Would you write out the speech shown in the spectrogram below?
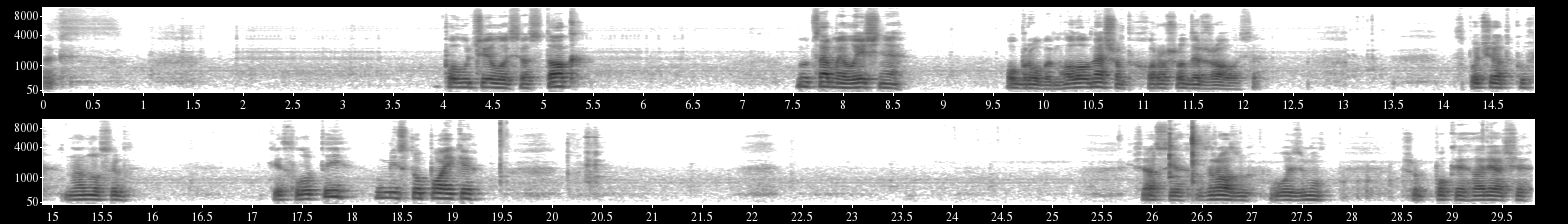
так. Получилось ось так. Ну це ми лишнє обробимо. Головне, щоб хорошо держалося. Спочатку наносимо кислоти у місто пайки. Зараз я зразу возьму, щоб поки гаряче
